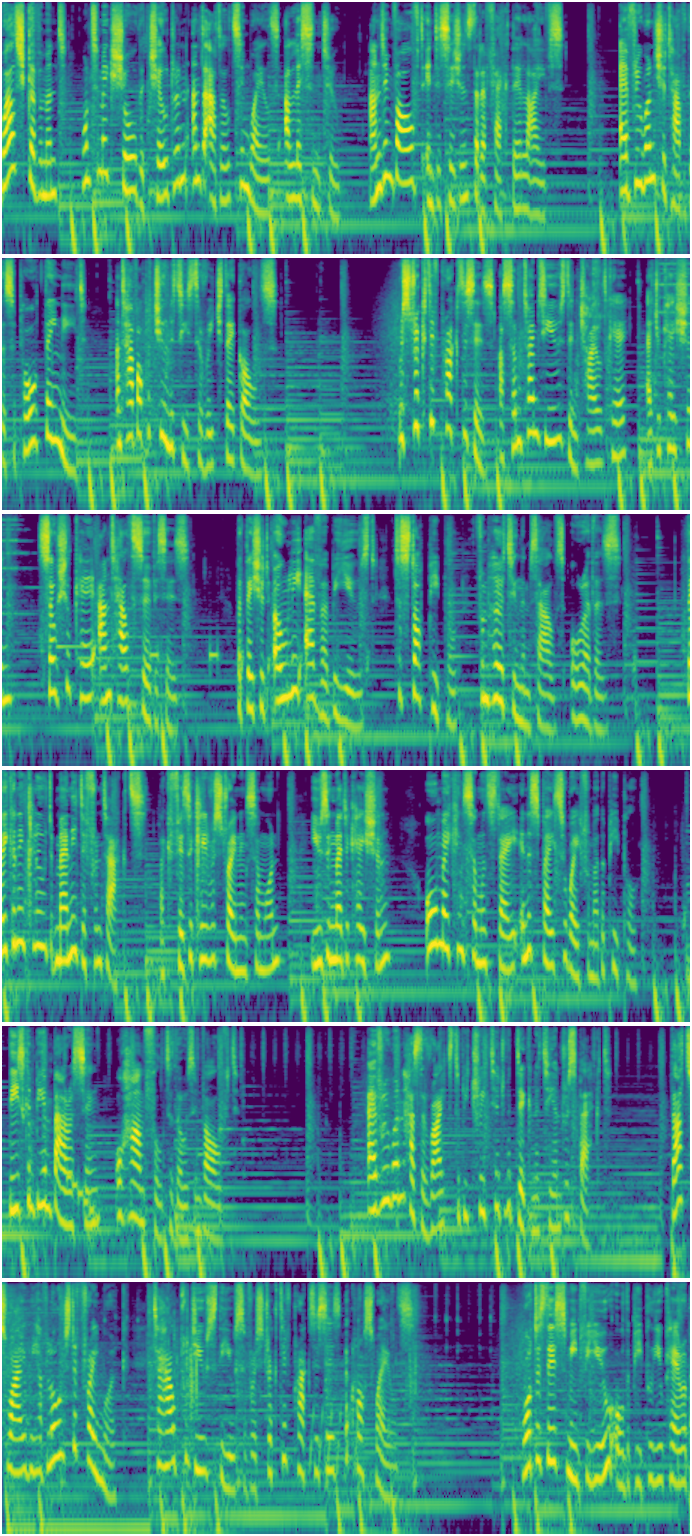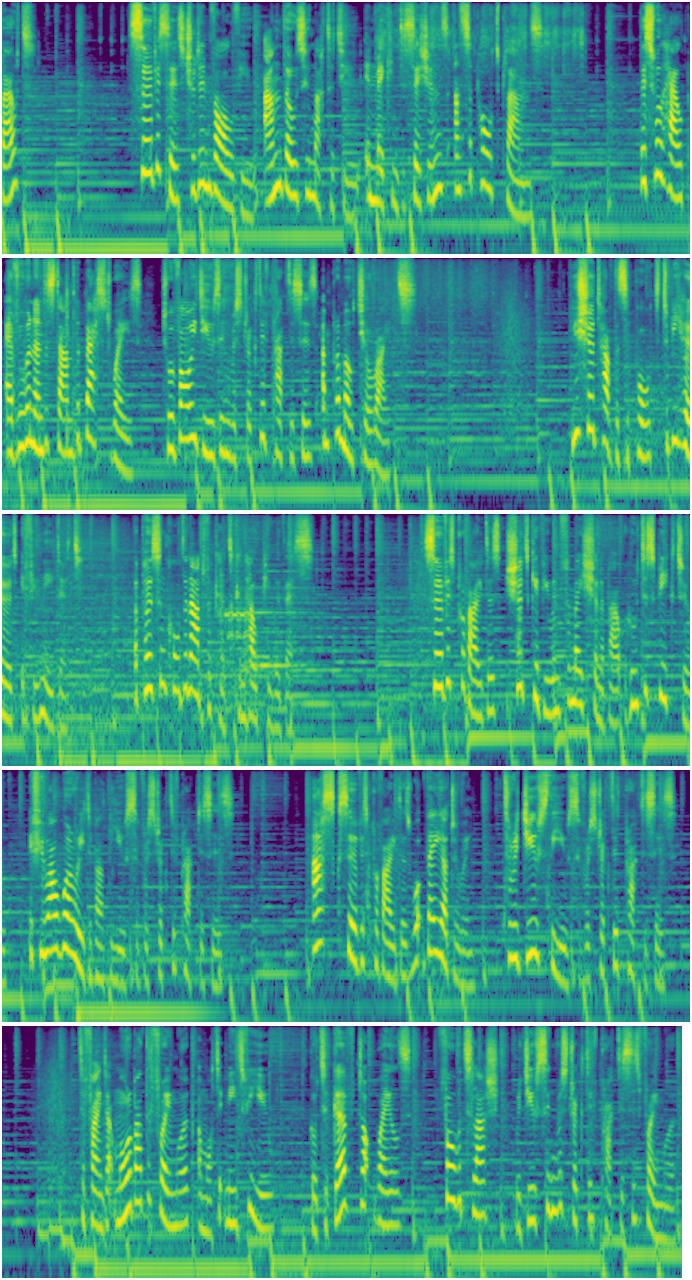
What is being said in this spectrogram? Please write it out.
Welsh Government want to make sure that children and adults in Wales are listened to and involved in decisions that affect their lives. Everyone should have the support they need and have opportunities to reach their goals. Restrictive practices are sometimes used in childcare, education, social care and health services, but they should only ever be used to stop people from hurting themselves or others. They can include many different acts, like physically restraining someone, using medication, or making someone stay in a space away from other people. These can be embarrassing or harmful to those involved. Everyone has the right to be treated with dignity and respect. That's why we have launched a framework to help reduce the use of restrictive practices across Wales. What does this mean for you or the people you care about? Services should involve you and those who matter to you in making decisions and support plans. This will help everyone understand the best ways to avoid using restrictive practices and promote your rights. You should have the support to be heard if you need it. A person called an advocate can help you with this. Service providers should give you information about who to speak to if you are worried about the use of restrictive practices. Ask service providers what they are doing to reduce the use of restricted practices. To find out more about the framework and what it means for you, go to gov.wales forward slash reducing restrictive practices framework.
